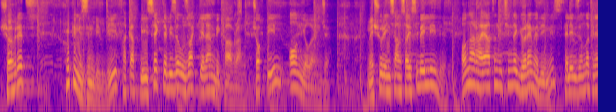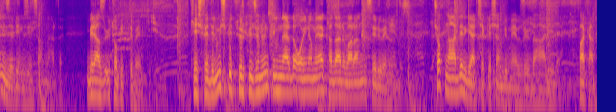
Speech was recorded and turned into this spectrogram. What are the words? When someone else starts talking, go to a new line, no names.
Şöhret hepimizin bildiği fakat bilsek de bize uzak gelen bir kavramdı. Çok değil 10 yıl önce. Meşhur insan sayısı belliydi. Onlar hayatın içinde göremediğimiz, televizyonda filan izlediğimiz insanlardı. Biraz ütopikti belki. Keşfedilmiş bir türkücünün filmlerde oynamaya kadar varan serüveniydi. Çok nadir gerçekleşen bir mevzuydu haliyle. Fakat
